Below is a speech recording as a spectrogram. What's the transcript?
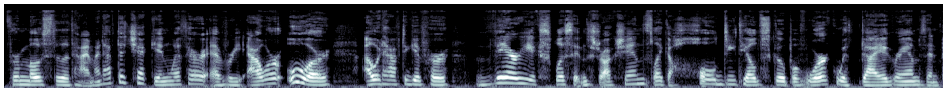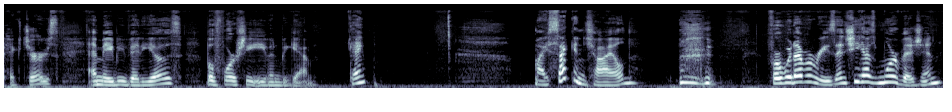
for most of the time. I'd have to check in with her every hour, or I would have to give her very explicit instructions, like a whole detailed scope of work with diagrams and pictures and maybe videos before she even began. Okay. My second child, for whatever reason, she has more vision.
